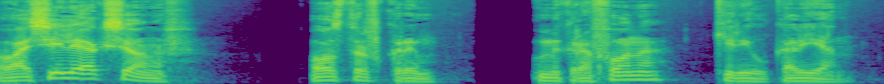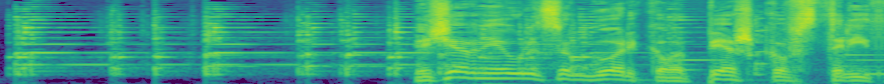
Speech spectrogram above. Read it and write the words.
Василий Аксенов. Остров Крым. У микрофона Кирилл Кальян. Вечерняя улица Горького, Пешков-стрит.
